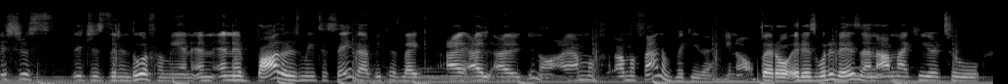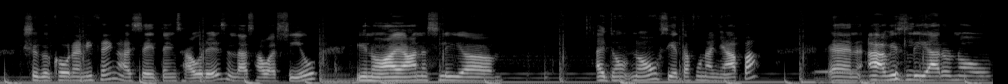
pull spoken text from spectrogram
it's just, it just didn't do it for me. And, and, and it bothers me to say that because like, I, I, I you know, I, am a, I'm a fan of Mickey then, you know, but it is what it is. And I'm not here to sugarcoat anything. I say things how it is and that's how I feel. You know, I honestly, um, I don't know si esta fue una ñapa. And obviously, I don't know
